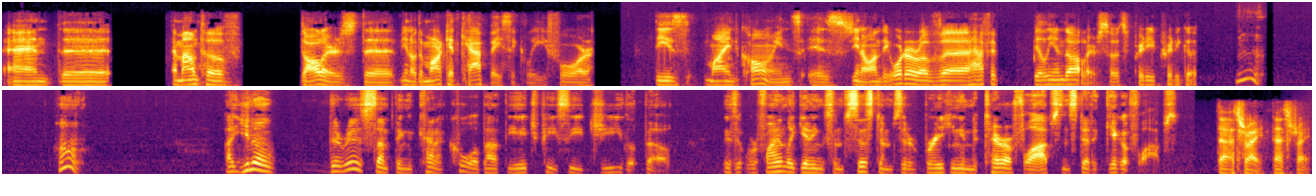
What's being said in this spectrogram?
and the amount of dollars, the you know the market cap basically for these mined coins is you know on the order of uh, half a billion dollars. So it's pretty pretty good. Yeah. Huh. Uh, you know, there is something kind of cool about the HPCG though is that we're finally getting some systems that are breaking into teraflops instead of gigaflops. That's right. That's right.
